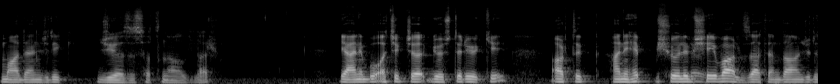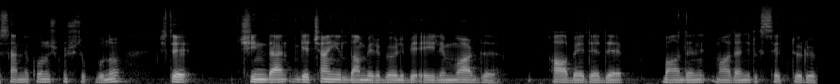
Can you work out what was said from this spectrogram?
madencilik cihazı satın aldılar. Yani bu açıkça gösteriyor ki artık hani hep bir şöyle bir evet. şey vardı zaten daha önce de seninle konuşmuştuk bunu. İşte Çin'den geçen yıldan beri böyle bir eğilim vardı. ABD'de maden, madencilik sektörü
